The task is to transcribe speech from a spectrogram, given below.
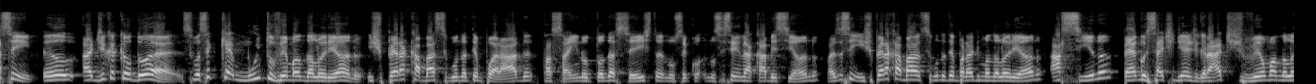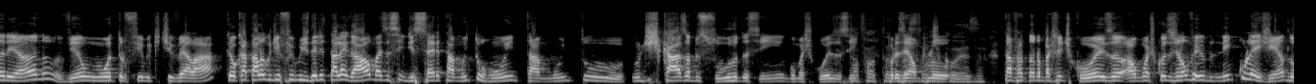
assim, eu, a dica que eu dou é, se você quer muito ver Mandaloriano, espera acabar a segunda temporada, tá saindo toda sexta, não sei, não sei se ainda acaba esse ano, mas assim, espera acabar a segunda temporada de Mandaloriano, assina, pega os sete dias grátis, vê o Mandaloriano, vê um outro filme que tiver lá, porque o catálogo de filmes dele tá legal, mas assim, de série tá muito ruim, tá muito um descaso absurdo, assim, algumas coisas, assim, Tá faltando por exemplo, coisa. tá faltando bastante coisa, algumas coisas não veio nem com legenda.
